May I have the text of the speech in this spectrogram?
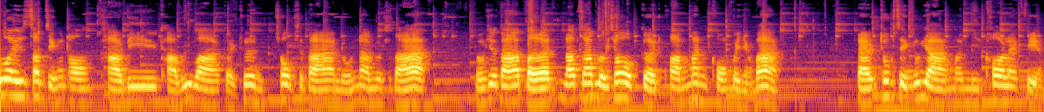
ด้วยทรัพย์สินเงินทองข่าวดีข่าววิวาเกิดขึ้นโชคชะตาหนุนนำดวงชะตาดวงชะตาเปิดรับทรัพย์โดยโชคเกิดความมั่นคงเป็นอย่างมาก แต่ทุกสิ่งทุกอย่างมันมีข้อแลกเปลี่ยน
